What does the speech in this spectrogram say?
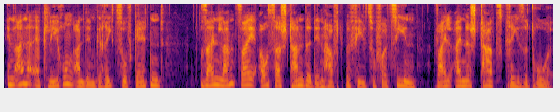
in einer Erklärung an den Gerichtshof geltend, sein Land sei außerstande, den Haftbefehl zu vollziehen, weil eine Staatskrise drohe.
